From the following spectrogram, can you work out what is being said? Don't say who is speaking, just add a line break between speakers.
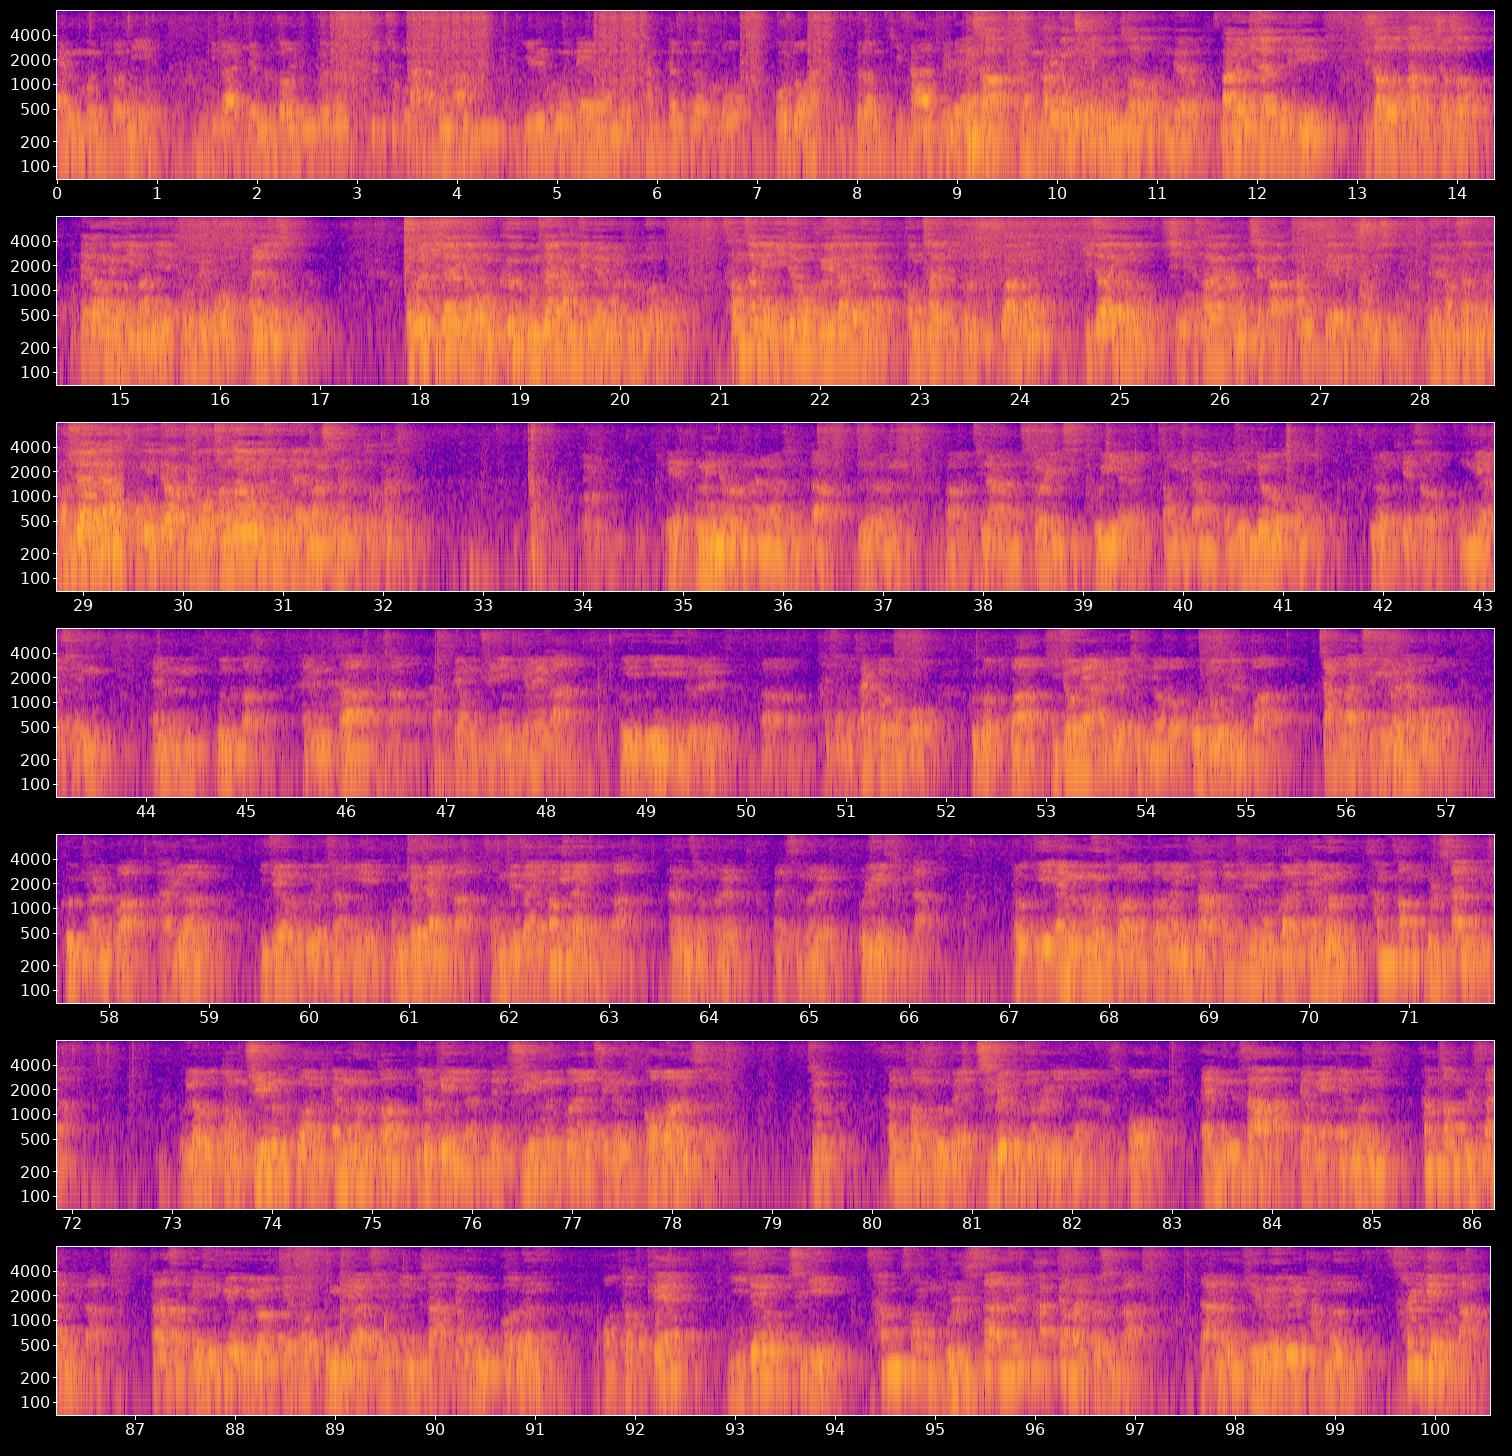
M 문건이 우리가 이제 그거를 추측만 하거나 일부 내용을 단편적으로 보도한 그런 기사들의
행사 합병 추진
연쇄
문서인데요. 많은 기자님들이 기사로 다뤄주셔서 해당 내용이 많이 보도되고 알려졌습니다. 오늘 기자회견은 그 문서에 담긴 내용을 근거로 삼성의 이재용 부회장에 대한 검찰의 기소를 촉구하는 기자회견으로 시민사회 단체가 함께 해주고 계십니다.
네, 감사합니다.
기자회견 공익대학교 전성희 교수님의 말씀을 듣도록 하겠습니다.
예, 국민 여러분 안녕하십니까. 오늘은 어, 지난 7월 29일에 정의당 배진교 어, 의원께서 공개하신 M 문건, M사 아, 합병 추진 계획안의 의미를 어, 다시 한번 살펴보고 그것과 기존에 알려진 여러 보도들과 짝맞추기를 해보고 그 결과 과연 이재용 부회장이 범죄자인가, 범죄자의 혐의가 있는가 하는 점을 말씀을 올리겠습니다. 이 M 문건 또는 M사 합병 추진 문건의 M은 삼성 물산입니다. 우리가 보통 G 문건, M 문건 이렇게 얘기하는데 G 문건의 G는 거버넌스, 즉 삼성그룹의 지배구조를 얘기하는 것이고 M사 합병의 M은 삼성물산입니다. 따라서 배진규 의원께서 공개하신 M사 합병 문건은 어떻게 이재용 측이 삼성물산을 합병할 것인가 라는 계획을 담은 설계도다.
